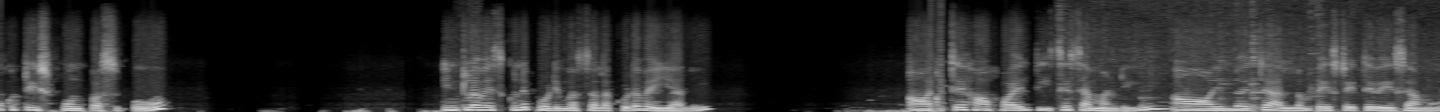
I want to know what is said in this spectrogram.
ఒక టీ స్పూన్ పసుపు. ఇంట్లో వేసుకునే పొడి మసాలా కూడా వేయాలి. అయితే హాఫ్ ఆయిల్ తీసేసామండి. ఆ ఆయిల్లో అయితే అల్లం పేస్ట్ అయితే వేసాము.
